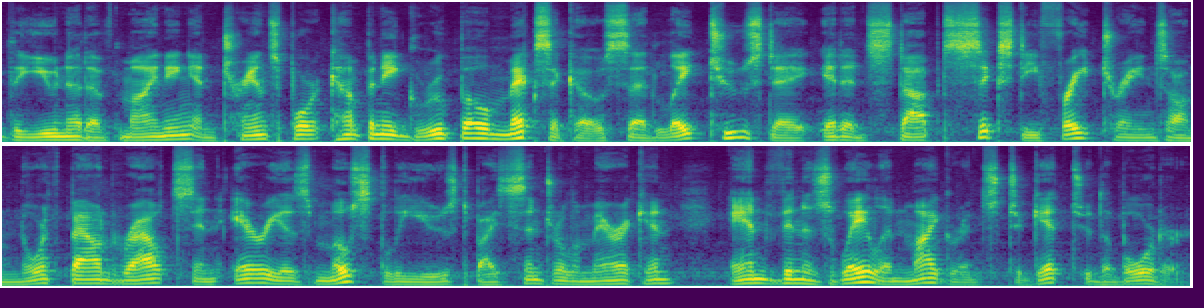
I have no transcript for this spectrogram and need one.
The unit of mining and transport company Grupo Mexico said late Tuesday it had stopped 60 freight trains on northbound routes in areas mostly used by Central American and Venezuelan migrants to get to the border.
